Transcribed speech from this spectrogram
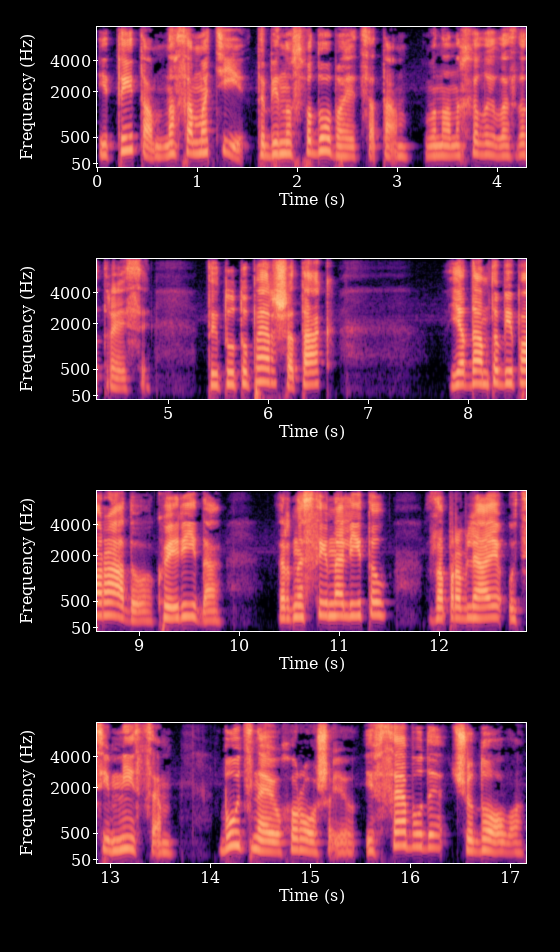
і ти там на самоті. Тобі не сподобається там. Вона нахилилась до Тресі. Ти тут уперше, так? Я дам тобі пораду, Квейріда. Ернестина Літл заправляє у цим місцем. Будь з нею хорошою, і все буде чудово.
